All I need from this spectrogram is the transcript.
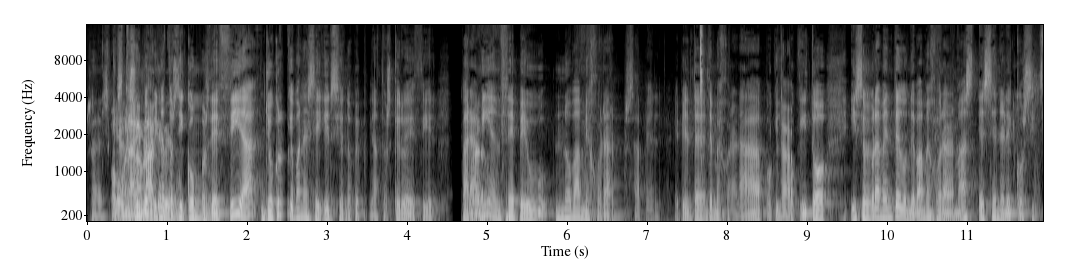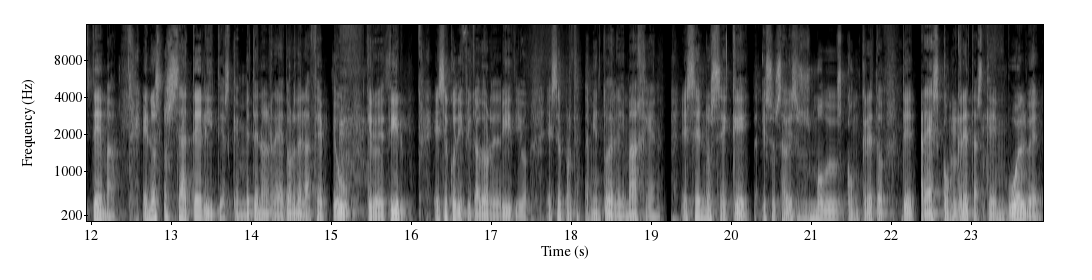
O sea, es que O una son pepinazos y como os decía, yo creo que van a seguir siendo pepinazos. Quiero decir, para Claro. mí en CPU no va a mejorar más Apple. Evidentemente mejorará poquito a poquito y seguramente donde va a mejorar más es en el ecosistema, en esos satélites que meten alrededor de la CPU. Quiero decir, ese codificador de vídeo, ese procesamiento de la imagen, ese no sé qué, eso, ¿sabéis? Esos módulos concretos de tareas concretas que envuelven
